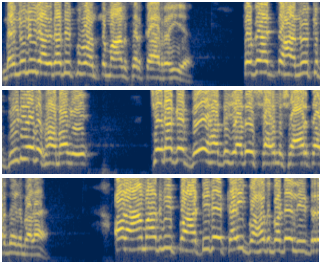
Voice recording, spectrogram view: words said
ਮੈਨੂੰ ਨਹੀਂ ਲੱਗਦਾ ਵੀ ਭਗਵੰਤ ਮਾਨ ਸਰਕਾਰ ਰਹੀ ਹੈ। ਕਿਉਂਕਿ ਅੱਜ ਤੁਹਾਨੂੰ ਇੱਕ ਵੀਡੀਓ ਦਿਖਾਵਾਂਗੇ ਜਿਹੜਾ ਕਿ ਬੇਹੱਦ ਜ਼ਿਆਦਾ ਸ਼ਰਮਸ਼ਾਰ ਕਰ ਦੇਣ ਵਾਲਾ ਹੈ। ਔਰ ਆਮ ਆਦਮੀ ਪਾਰਟੀ ਦੇ ਕਈ ਬਹੁਤ ਵੱਡੇ ਲੀਡਰ,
